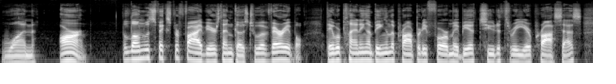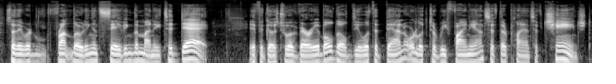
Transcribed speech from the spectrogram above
1 ARM. The loan was fixed for five years, then goes to a variable. They were planning on being in the property for maybe a two to three year process, so they were front loading and saving the money today. If it goes to a variable, they'll deal with it then or look to refinance if their plans have changed.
